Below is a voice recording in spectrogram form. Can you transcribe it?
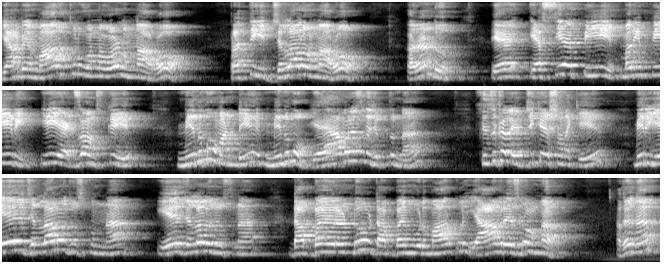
ఎనభై మార్కులు ఉన్నవాళ్ళు ఉన్నారో ప్రతి జిల్లాలో ఉన్నారో. రెండు ఏ ఎస్ఏపిఈ మరియు పీఈడి ఈ ఎగ్జామ్స్కి మినిమం అండి మినిమం యావరేజ్గా చెప్తున్నా. ఫిజికల్ ఎడ్యుకేషన్కి మీరు ఏ జిల్లాలో చూసుకున్నా ఏ జిల్లాలో చూసినా డెబ్బై రెండు డెబ్బై మూడు మార్కులు యావరేజ్గా ఉన్నారు. అదేనా?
